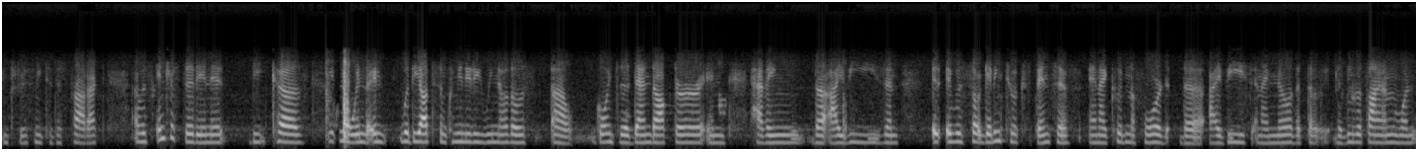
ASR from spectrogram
introduced me to this product. I was interested in it because you know, in the in with the autism community, we know those uh, going to the DAN doctor and having the IVs, and it, it was so getting too expensive, and I couldn't afford the IVs. And I know that the the glutathione one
